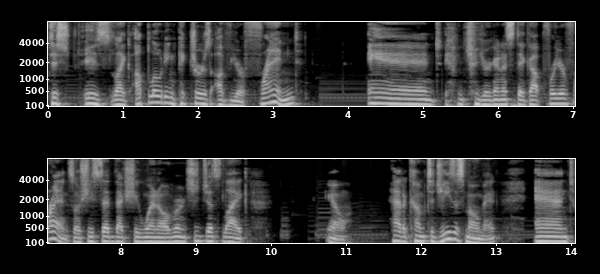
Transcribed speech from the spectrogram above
just is like uploading pictures of your friend and you're gonna stick up for your friend. So she said that she went over and she just like you know had a come to jesus moment and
